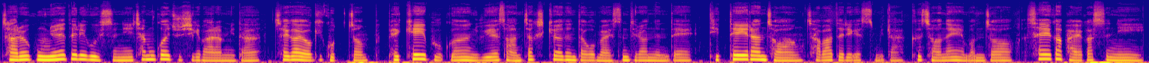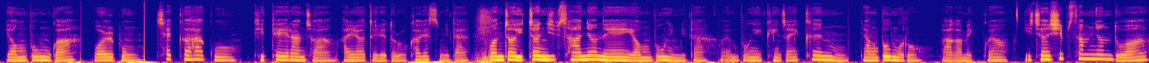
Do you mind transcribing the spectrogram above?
자료 공유해드리고 있으니 참고해 주시기 바랍니다. 제가 여기 고점 100K 북은 위에서 안착시켜야 된다고 말씀드렸는데 디테일한 저항 잡아드리겠습니다. 그 전에 먼저 새해가 밝았으니 연봉과 월봉 체크하고 디테일한 저항 알려드리도록 하겠습니다. 먼저 2024년의 연봉입니다. 연봉이 굉장히 큰 양봉으로 마감했고요. 2013년도와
